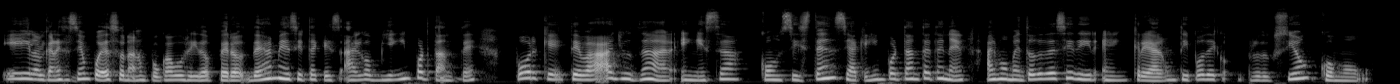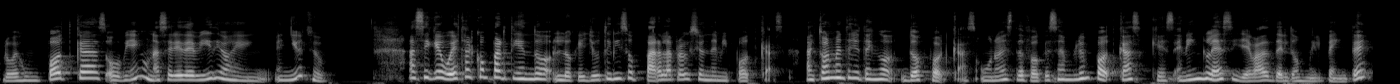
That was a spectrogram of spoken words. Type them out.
Y la organización puede sonar un poco aburrido, pero déjame decirte que es algo bien importante porque te va a ayudar en esa consistencia que es importante tener al momento de decidir en crear un tipo de producción como lo es un podcast o bien una serie de vídeos en YouTube. Así que voy a estar compartiendo lo que yo utilizo para la producción de mi podcast. Actualmente yo tengo dos podcasts. Uno es The Focus and Bloom Podcast, que es en inglés y lleva desde el 2020,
